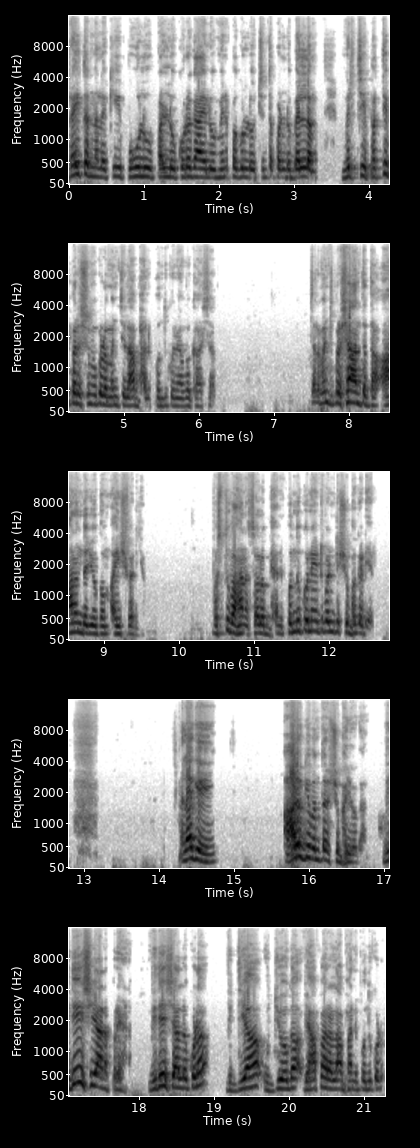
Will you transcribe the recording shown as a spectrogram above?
రైతన్నలకి పూలు పళ్ళు కూరగాయలు మినపగుళ్ళు చింతపండు బెల్లం మిర్చి పత్తి పరిశ్రమ కూడా మంచి లాభాలు పొందుకునే అవకాశాలు. చాలా మంచి ప్రశాంతత ఆనందయోగం ఐశ్వర్యం. వస్తువాహన సౌలభ్యాన్ని పొందుకునేటువంటి శుభగడియలు అలాగే ఆరోగ్యవంతమైన శుభయోగాలు విదేశీయాన ప్రయాణం. విదేశాల్లో కూడా విద్య ఉద్యోగ వ్యాపార లాభాన్ని పొందుకోవడం.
